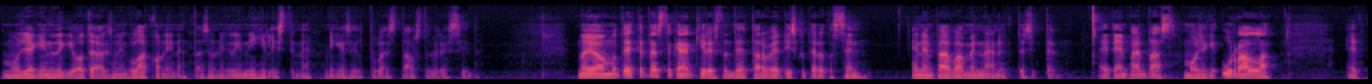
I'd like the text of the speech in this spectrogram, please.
Mosiakin jotenkin ote aika niin lakoninen tai semmoinen niin nihilistinen, mikä sieltä tulee se taustavirje siitä. No joo, mutta ehkä tästäkään kirjasta ei tarvitse diskuteerata sen enempää, vaan mennään nyt sitten eteenpäin taas Mosiakin uralla. Et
